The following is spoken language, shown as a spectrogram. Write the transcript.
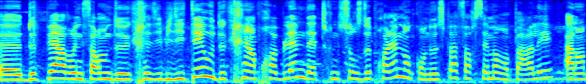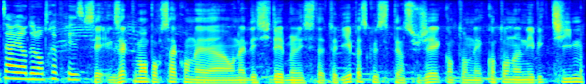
euh, de perdre une forme de crédibilité ou de créer un problème, d'être une source de problème. Donc on n'ose pas forcément en parler à l'intérieur de l'entreprise. C'est exactement pour ça qu'on a, on a décidé de mener cet atelier, parce que c'est un sujet, quand on, est, quand on en est victime,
